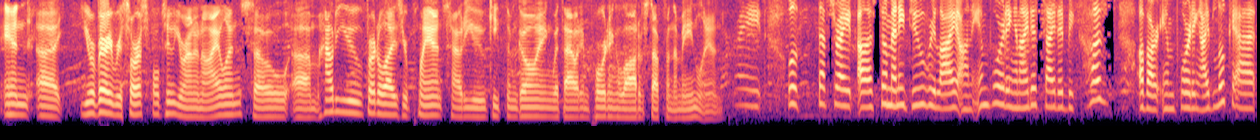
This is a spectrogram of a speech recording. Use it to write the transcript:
And uh, you're very resourceful too. You're on an island, so um, how do you fertilize your plants? How do you keep them going without importing a lot of stuff from the mainland? Right. Well, that's right. Uh, so many do rely on importing, and I decided because of our importing, I'd look at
